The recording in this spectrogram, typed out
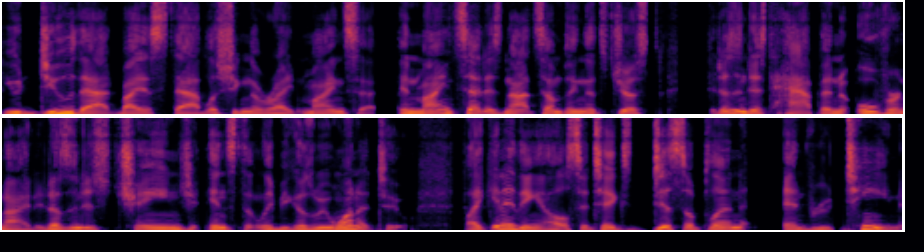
You do that by establishing the right mindset. And mindset is not something that's just it doesn't just happen overnight. It doesn't just change instantly because we want it to. Like anything else, it takes discipline and routine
